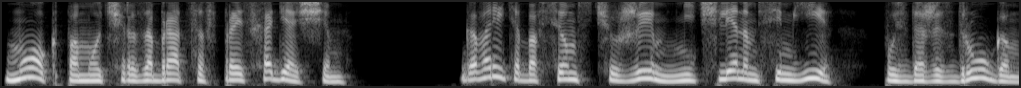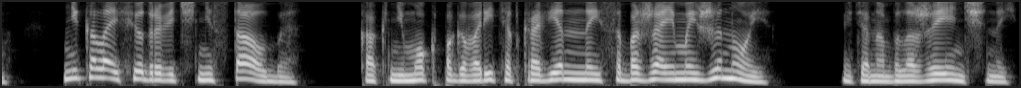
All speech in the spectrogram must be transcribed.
мог помочь разобраться в происходящем. Говорить обо всем с чужим, не членом семьи, пусть даже с другом, Николай Федорович не стал бы, как не мог поговорить откровенно и с обожаемой женой, ведь она была женщиной,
